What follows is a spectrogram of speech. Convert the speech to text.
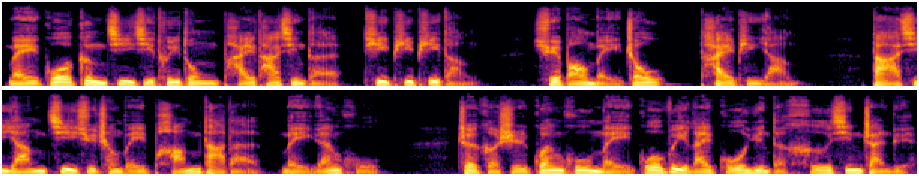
美国更积极推动排他性的 TPP 等。确保美洲、太平洋、大西洋继续成为庞大的美元湖，这可是关乎美国未来国运的核心战略。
